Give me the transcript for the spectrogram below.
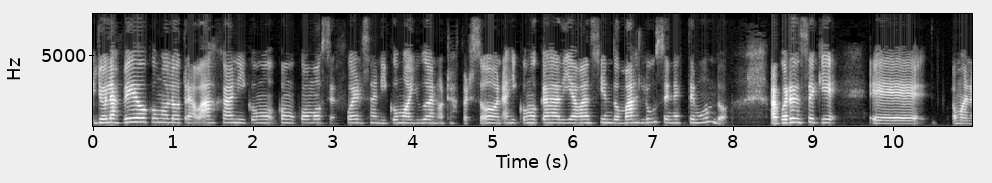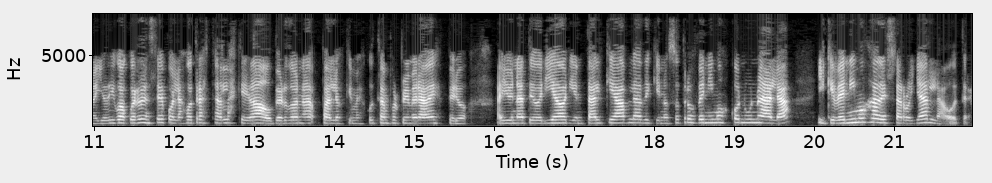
yo las veo cómo lo trabajan y cómo, cómo, cómo, se esfuerzan y cómo ayudan a otras personas y cómo cada día van siendo más luz en este mundo. Acuérdense que, eh, bueno, yo digo acuérdense por las otras charlas que he dado, perdona para los que me escuchan por primera vez, pero hay una teoría oriental que habla de que nosotros venimos con un ala y que venimos a desarrollar la otra.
